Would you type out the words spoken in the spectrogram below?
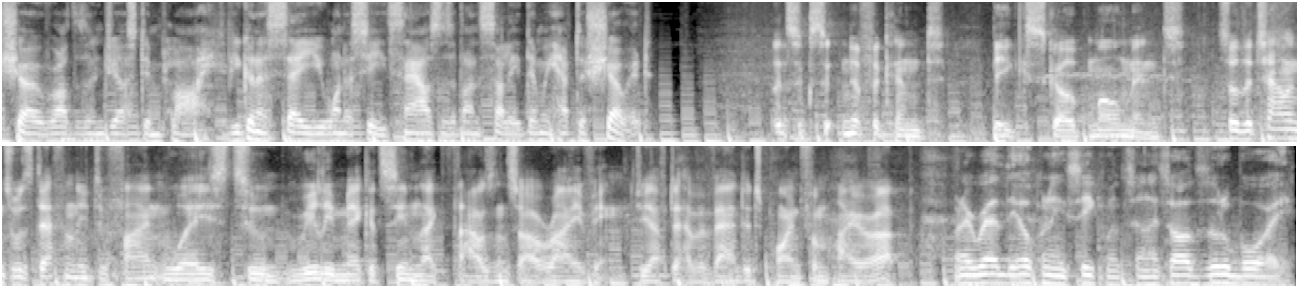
show rather than just imply. If you're going to say you want to see thousands of Unsullied, then we have to show it. It's a significant, big scope moment. So the challenge was definitely to find ways to really make it seem like thousands are arriving. You have to have a vantage point from higher up. When I read the opening sequence and I saw this little boy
